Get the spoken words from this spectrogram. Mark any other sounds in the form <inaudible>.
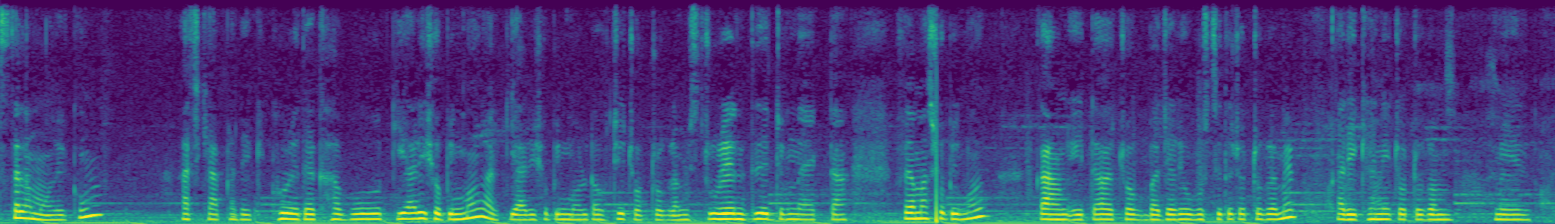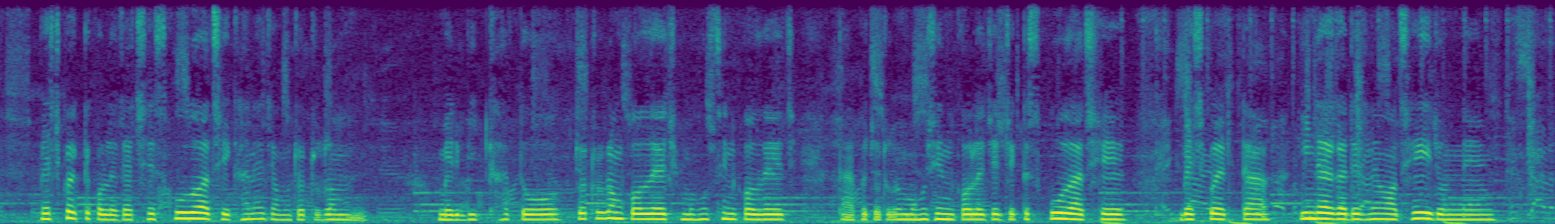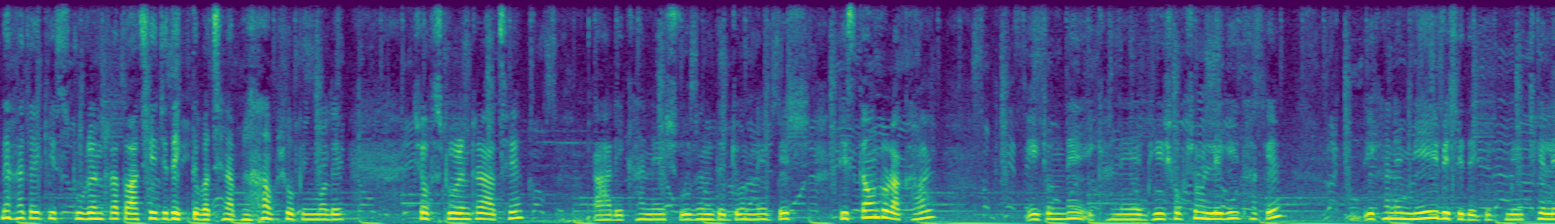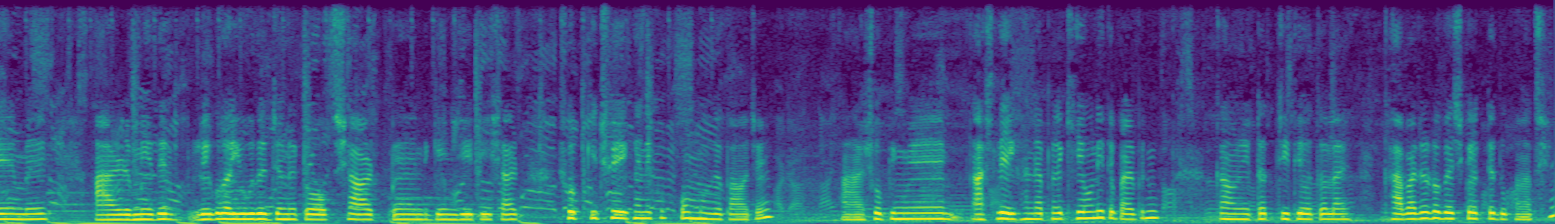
আসসালামু আলাইকুম। আজকে আপনাদেরকে ঘুরে দেখাবো কিয়ারি শপিং মল, আর কিয়ারি শপিং মলটা হচ্ছে চট্টগ্রাম স্টুডেন্টদের জন্য একটা ফেমাস শপিং মল কারণ এটা চকবাজারে অবস্থিত চট্টগ্রামের। আর এখানে চট্টগ্রামের বেশ কয়েকটা কলেজ আছে স্কুলও আছে এখানে, যেমন চট্টগ্রামের বিখ্যাত চট্টগ্রাম কলেজ মহসিন কলেজ তারপর চট্টগ্রাম মহসিন কলেজের যে একটা স্কুল আছে, বেশ কয়েকটা ইন্ডার গার্ডেনও আছে, এই জন্যে দেখা যায় কি স্টুডেন্টরা তো আছেই যে দেখতে পাচ্ছেন আপনারা <laughs> শপিং মলে সব স্টুডেন্টরা আছে। আর এখানে স্টুডেন্টদের জন্য বেশ ডিসকাউন্টও রাখা হয়। এই জন্যে এখানে ভিড় সবসময় লেগেই থাকে। এখানে মেয়েই বেশি দেখবে মেয়ে, ছেলে, মেয়ে আর মেয়েদের রেগুলার ইউজের জন্য টপ শার্ট প্যান্ট গেঞ্জি টি শার্ট সব কিছুই এখানে খুব কম মূল্যে পাওয়া যায়। আর শপিংয়ে আসলে এখানে আপনারা খেয়েও নিতে পারবেন, কারণ এটা তৃতীয় তলায়। খাবারেরও বেশ কয়েকটা দোকান আছে।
